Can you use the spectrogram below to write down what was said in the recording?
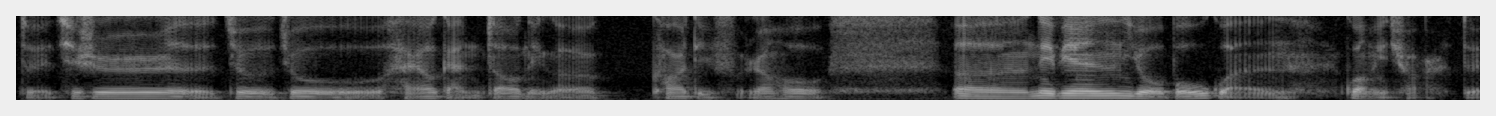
对，其实就就还要赶到那个 Cardiff，然后。呃，那边有博物馆，逛一圈儿，对，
